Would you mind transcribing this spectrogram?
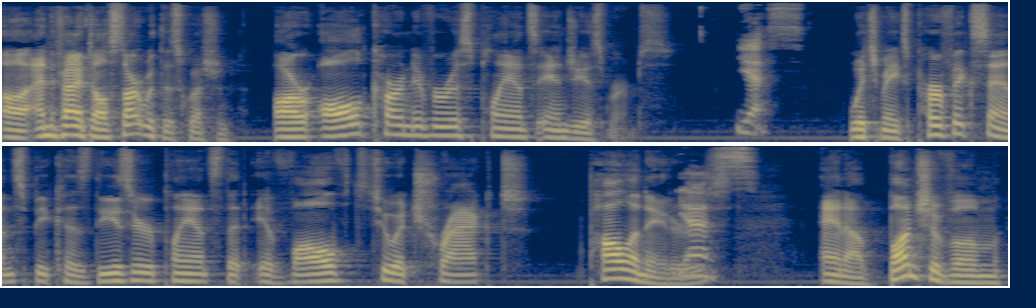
uh, and in fact i'll start with this question are all carnivorous plants angiosperms Yes. which makes perfect sense because these are plants that evolved to attract pollinators Yes. and a bunch of them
